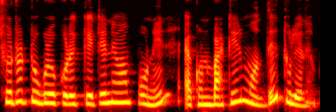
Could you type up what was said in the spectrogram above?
ছোট টুকরো করে কেটে নেওয়া পনির এখন বাটির মধ্যে তুলে নেব।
